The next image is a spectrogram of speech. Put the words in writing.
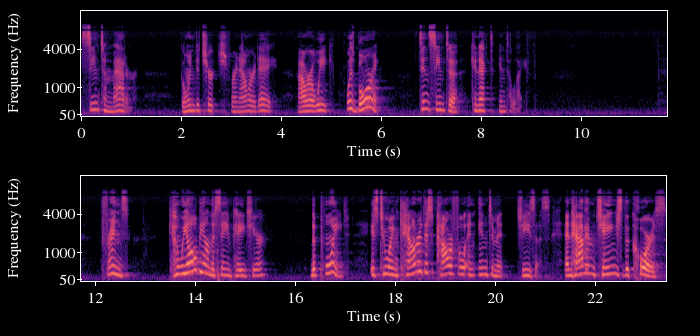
seem to matter. Going to church for an hour a day, hour a week was boring. Didn't seem to connect into life. Friends, can we all be on the same page here? The point is to encounter this powerful and intimate Jesus and have him change the course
